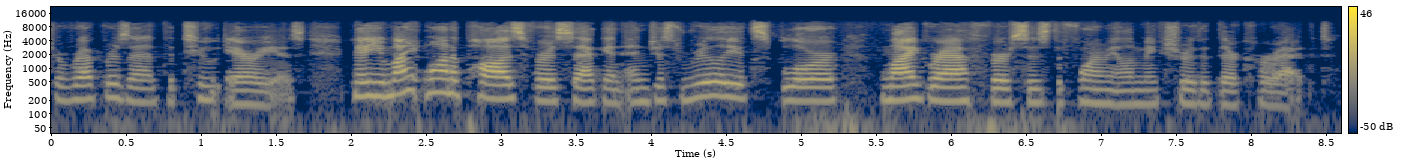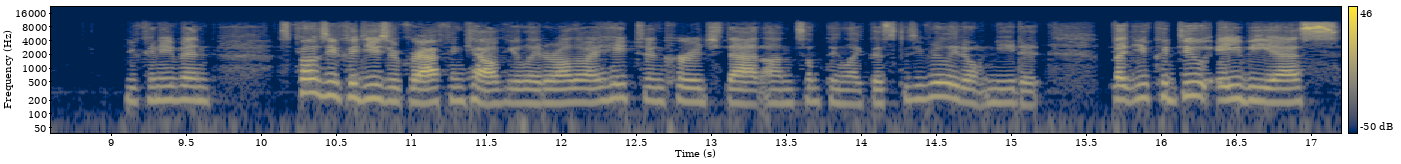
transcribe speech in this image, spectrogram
to represent the two areas. Now you might want to pause for a second and just really explore my graph versus the formula, and make sure that they're correct. You can even, suppose you could use your graphing calculator, although I hate to encourage that on something like this because you really don't need it. But you could do ABS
